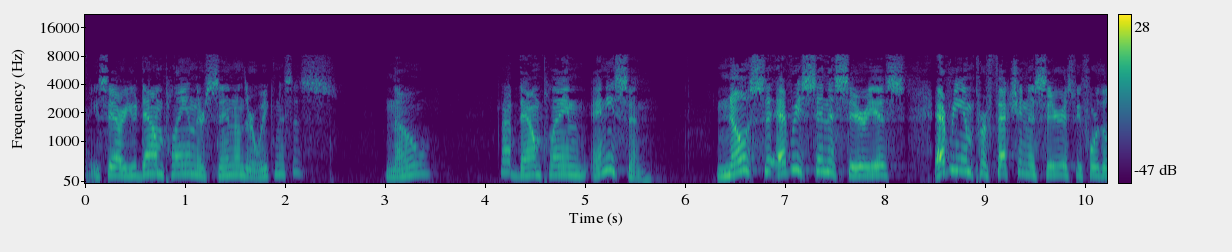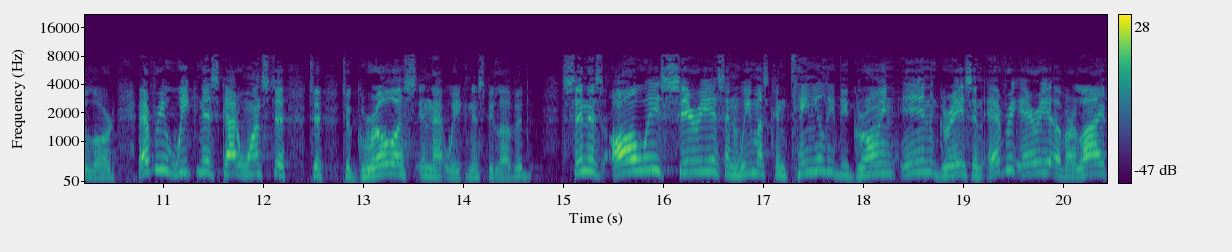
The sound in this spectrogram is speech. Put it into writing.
And you say, are you downplaying their sin and their weaknesses? No. Not downplaying any sin. No, every sin is serious. Every imperfection is serious before the Lord. Every weakness, God wants to, to, to grow us in that weakness, beloved. Sin is always serious and we must continually be growing in grace in every area of our life.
